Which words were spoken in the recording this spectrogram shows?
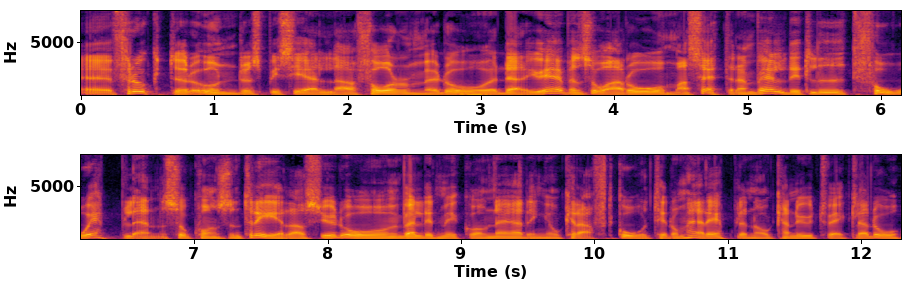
eh, frukter under speciella former då, där är ju även så aroma, sätter en väldigt lit få äpplen så koncentreras ju då väldigt mycket av näring och kraft går till de här äpplena och kan utveckla då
